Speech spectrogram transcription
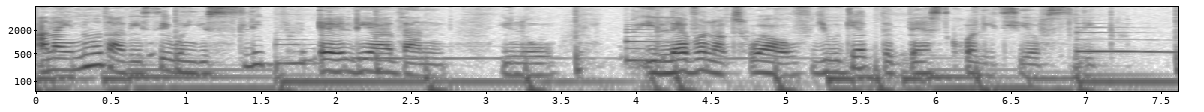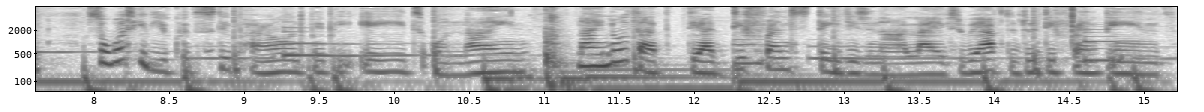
And I know that they say when you sleep earlier than, you know, 11 or 12, you will get the best quality of sleep. So, what if you could sleep around maybe 8 or 9? Now, I know that there are different stages in our lives. We have to do different things,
